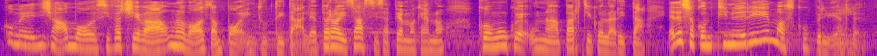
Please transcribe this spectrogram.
Come diciamo si faceva una volta un po' in tutta Italia, però i sassi sappiamo che hanno comunque una particolarità e adesso continueremo a scoprirle.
